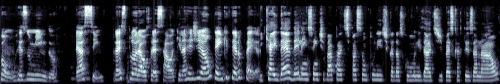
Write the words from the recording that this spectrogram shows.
Bom, resumindo, é assim: para explorar o pré-sal aqui na região, tem que ter o PEA. E que a ideia dele é incentivar a participação política das comunidades de pesca artesanal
